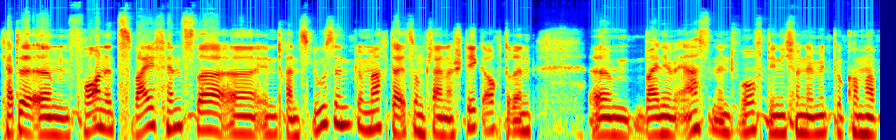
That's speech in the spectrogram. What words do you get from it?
ich hatte ähm, vorne zwei Fenster äh, in Translucent gemacht, da ist so ein kleiner Steg auch drin. Ähm, bei dem ersten Entwurf, den ich von der mitbekommen habe,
